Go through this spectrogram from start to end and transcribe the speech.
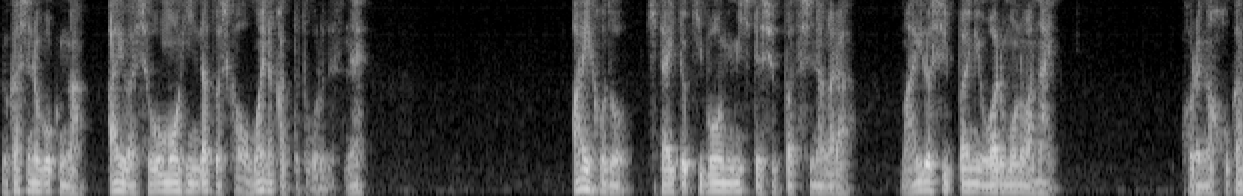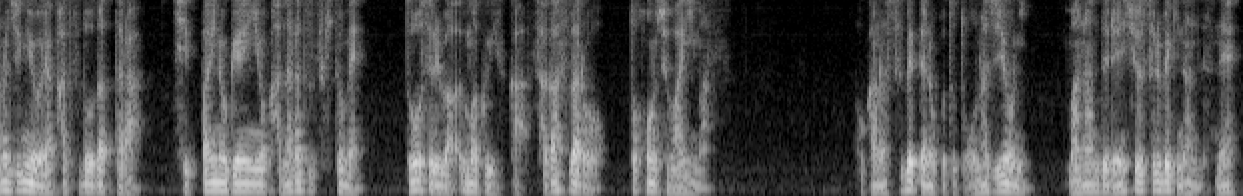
昔の僕が愛は消耗品だとしか思えなかったところですね。愛ほど期待と希望に満ちて出発しながら、毎度失敗に終わるものはない。これが他の事業や活動だったら、失敗の原因を必ず突き止め、どうすればうまくいくか探すだろうと本書は言います。他のすべてのことと同じように学んで練習するべきなんですね。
